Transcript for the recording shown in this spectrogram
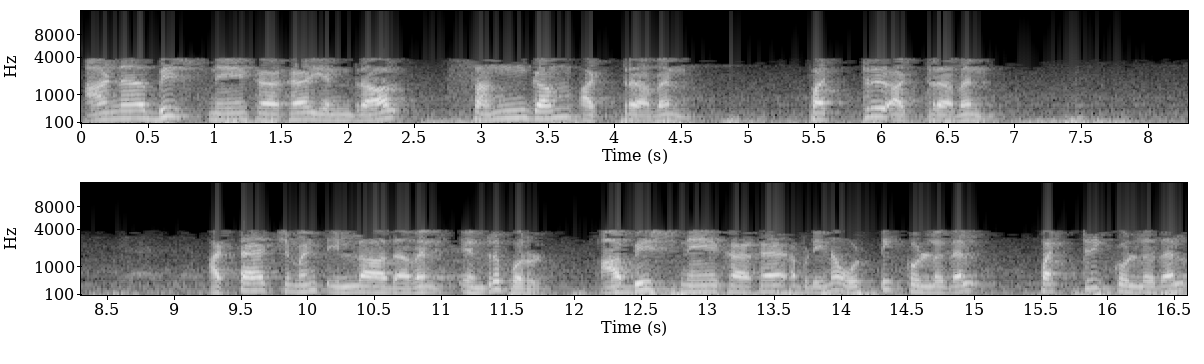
அனபிஸ்நேக என்றால் சங்கம் அற்றவன் பற்று அற்றவன் அட்டாச்மெண்ட் இல்லாதவன் என்று பொருள். அபிஷ்நேக அப்படின்னா ஒட்டி கொள்ளுதல் பற்றி கொள்ளுதல்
